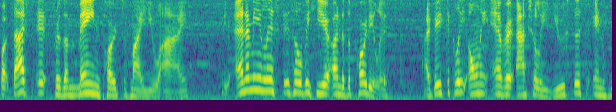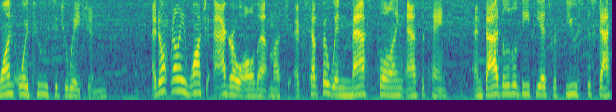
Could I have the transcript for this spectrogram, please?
But that's it for the main parts of my UI. The enemy list is over here under the party list. I basically only ever actually use this in one or two situations. I don't really watch aggro all that much, except for when mass pulling as the tank and bad little DPS refused to stack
